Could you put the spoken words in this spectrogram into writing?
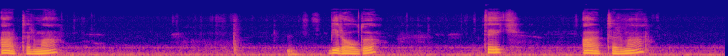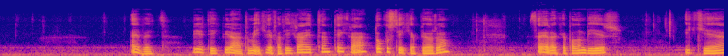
artırma bir oldu. Tek artırma Evet. Bir tek bir artımı iki defa tekrar ettim. Tekrar 9 tek yapıyorum. Sayarak yapalım. 1 2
